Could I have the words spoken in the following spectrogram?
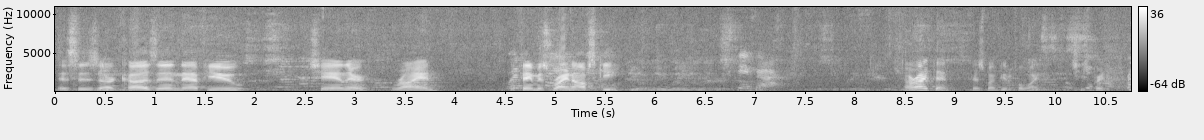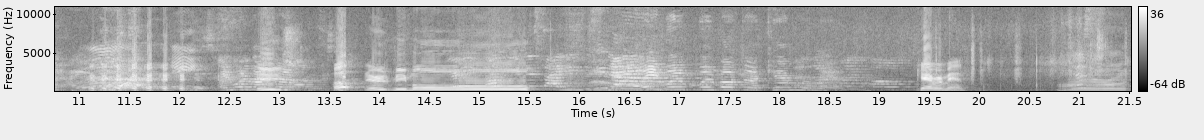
This is our cousin, nephew, Chandler, Ryan, the famous Ryanovsky. Came back. All right, then. There's my beautiful wife. She's pretty. Hey, Peace. the, Oh, there's Mimo. Decided hey, what, what about the cameraman? Cameraman. Mm,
